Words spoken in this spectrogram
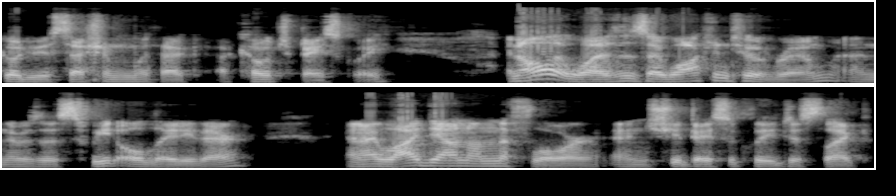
go do a session with a, a coach basically. And all it was is I walked into a room and there was a sweet old lady there, and I lied down on the floor and she basically just like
